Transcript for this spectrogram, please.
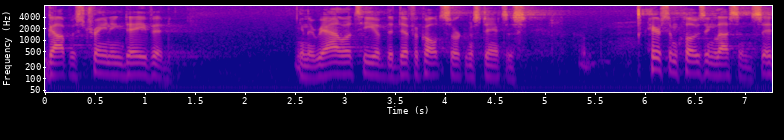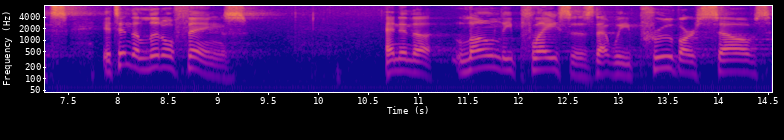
God was training David in the reality of the difficult circumstances. Here's some closing lessons. It's, it's in the little things and in the lonely places that we prove ourselves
